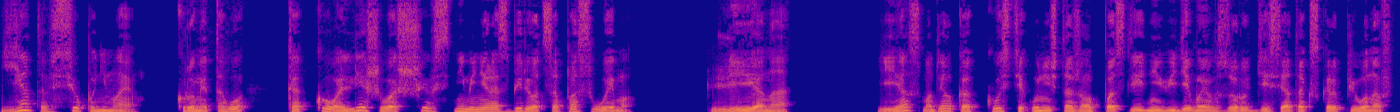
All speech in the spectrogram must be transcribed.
Я-то все понимаю. Кроме того, какого лешего шеф с ними не разберется по-своему? Лена! Я смотрел, как Костя уничтожал последний видимый взору десяток скорпионов.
